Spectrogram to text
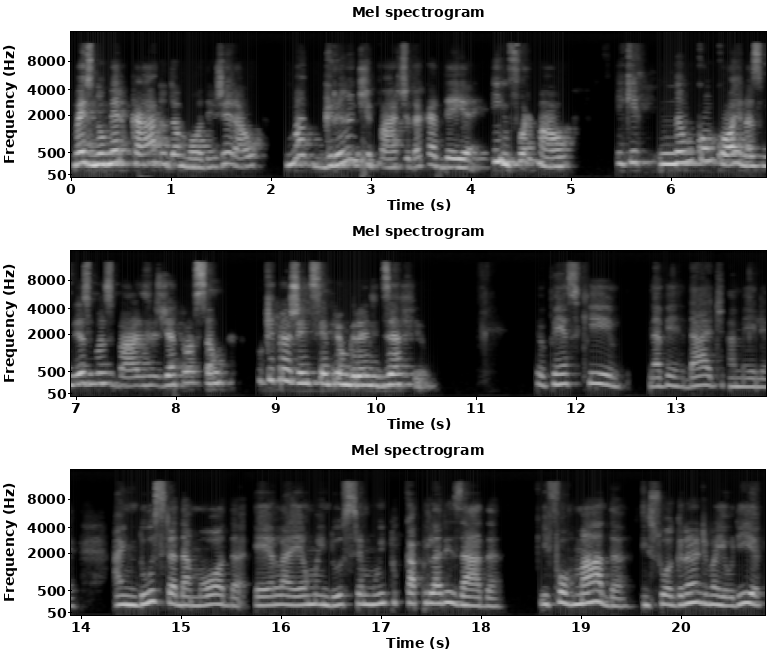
mas no mercado da moda em geral, uma grande parte da cadeia informal e que não concorre nas mesmas bases de atuação, o que para a gente sempre é um grande desafio. Eu penso que, na verdade, Amélia, a indústria da moda ela é uma indústria muito capilarizada e formada, em sua grande maioria,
